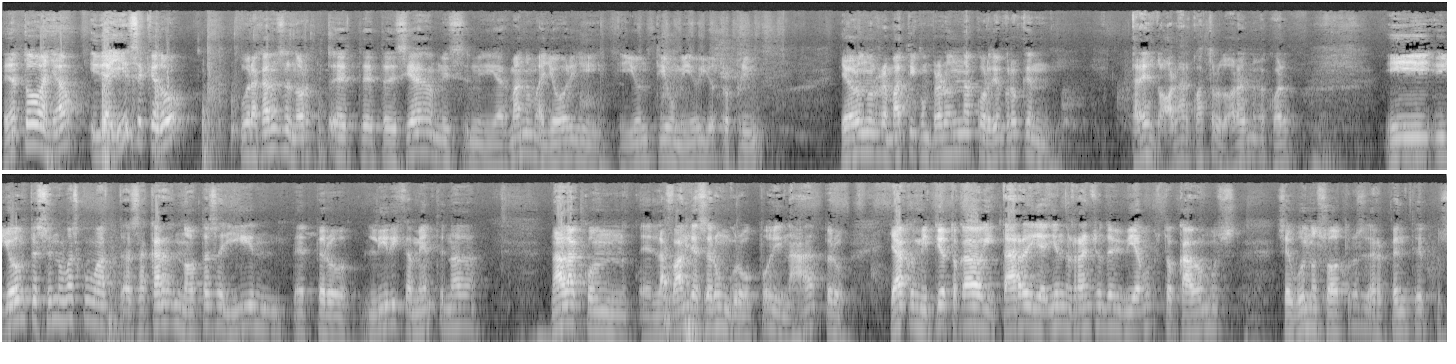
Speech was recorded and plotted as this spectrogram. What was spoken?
Tenía todo bañado y de ahí se quedó. Huracanes del Norte, este, te decía mi hermano mayor y, y, un tío mío y otro primo. Llegaron a un remate y compraron un acordeón, creo que en 3 dólares, 4 dólares, no me acuerdo. Y, yo empecé nomás como a, sacar notas allí, eh, pero líricamente nada, nada con el afán de hacer un grupo y nada, pero ya con mi tío tocaba guitarra y ahí en el rancho donde vivíamos tocábamos según nosotros y de repente pues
